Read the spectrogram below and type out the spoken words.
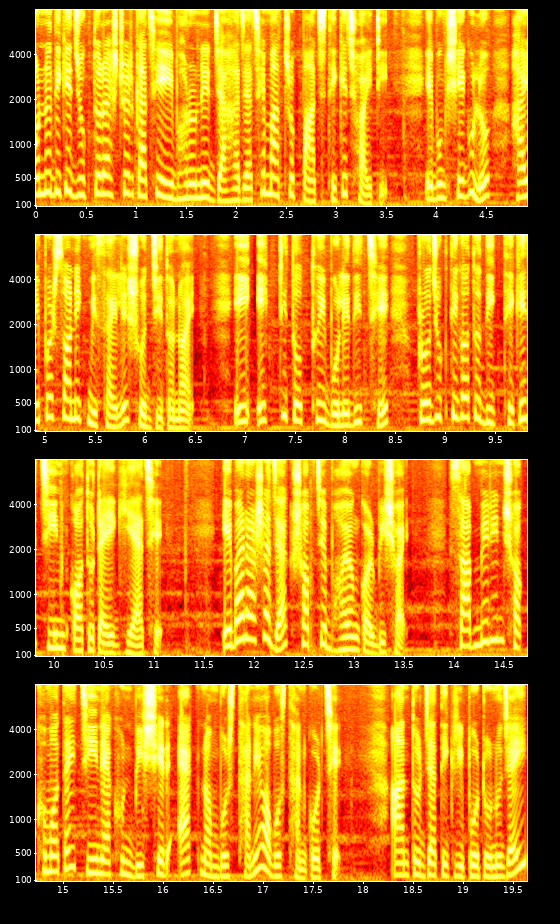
অন্যদিকে যুক্তরাষ্ট্রের কাছে এই ধরনের জাহাজ আছে মাত্র পাঁচ থেকে ছয়টি এবং সেগুলো হাইপারসনিক মিসাইলে সজ্জিত নয়। এই একটি তথ্যই বলে দিচ্ছে প্রযুক্তিগত দিক থেকে চীন কতটা এগিয়ে আছে। এবার আসা যাক সবচেয়ে ভয়ঙ্কর বিষয়। সাবমেরিন সক্ষমতায় চীন এখন বিশ্বের এক নম্বর স্থানে অবস্থান করছে। আন্তর্জাতিক রিপোর্ট অনুযায়ী,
